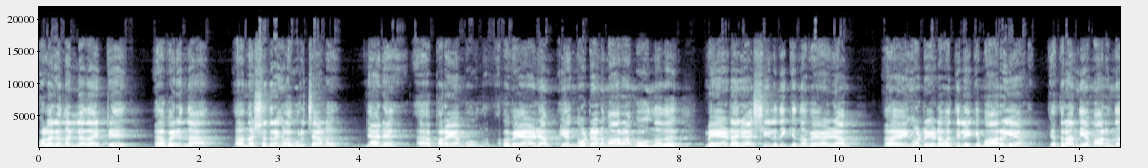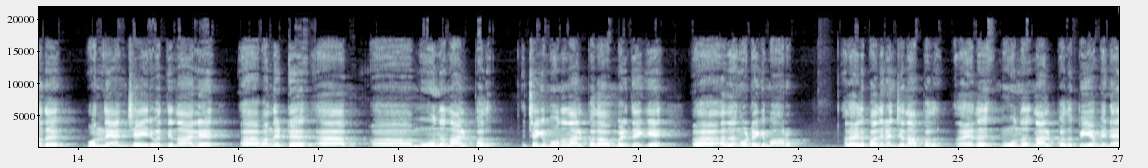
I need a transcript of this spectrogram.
വളരെ നല്ലതായിട്ട് വരുന്ന നക്ഷത്രങ്ങളെ നക്ഷത്രങ്ങളെക്കുറിച്ചാണ് ഞാൻ പറയാൻ പോകുന്നത്. അപ്പോൾ വ്യാഴം എങ്ങോട്ടാണ് മാറാൻ പോകുന്നത്? മേടരാശിയിൽ നിൽക്കുന്ന വ്യാഴം എങ്ങോട്ട് ഇടവത്തിലേക്ക് മാറുകയാണ്. എത്രാം തീയതി മാറുന്നത്? ഒന്ന് അഞ്ച് ഇരുപത്തിനാല് വന്നിട്ട് മൂന്ന് നാൽപ്പത്. ഉച്ചയ്ക്ക് മൂന്ന് നാൽപ്പത് ആകുമ്പോഴത്തേക്ക് അത് അങ്ങോട്ടേക്ക് മാറും. അതായത് പതിനഞ്ച് നാൽപ്പത് അതായത് മൂന്ന് നാൽപ്പത് പി എമ്മിന്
